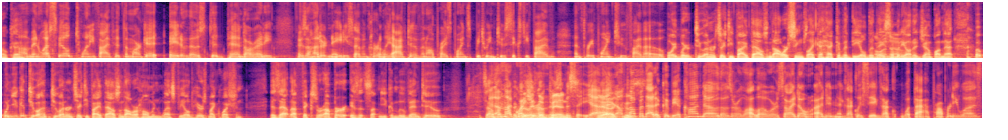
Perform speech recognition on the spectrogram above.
Okay. Um, in Westfield, 25 hit the market. Eight of those did pend already. There's 187 currently active, and all price points between 265 and 3.250. Boy, but two hundred sixty-five thousand dollars seems like a heck of a deal today. Oh, Somebody ought to jump on that. But when you get to a two hundred sixty-five thousand dollar home in Westfield, here's my question: Is that a fixer upper? Is it something you can move into? It and I'm like not quite fixer- sure Really on the specific. Yeah, Yeah, and on top of that, it could be a condo. Those are a lot lower. So I don't, I didn't exactly see exactly what that property was.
